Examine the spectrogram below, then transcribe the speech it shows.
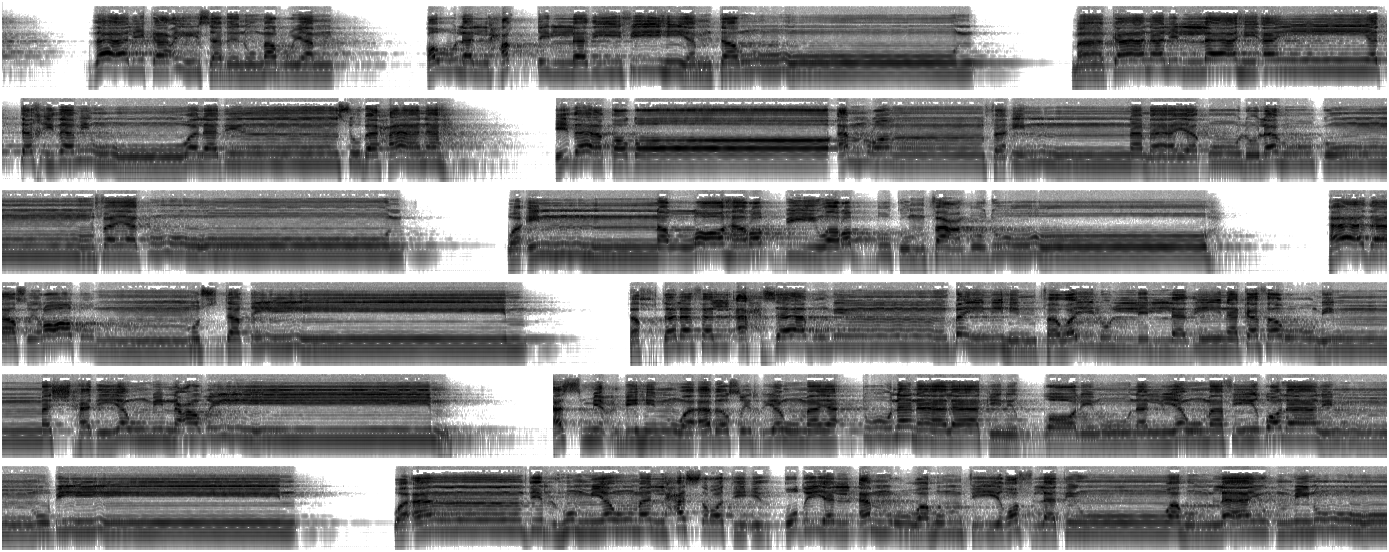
ذلك عيسى ابن مريم. قول الحق الذي فيه يمترون. ما كان لله أن يتخذ من ولد سبحانه. إذا قضى أمرا فإنما يقول له كن فيكون. وان الله ربي وربكم فاعبدوه. هذا صراط مستقيم. فاختلف الاحزاب من بينهم فويل للذين كفروا من مشهد يوم عظيم. أسمع بهم وأبصر يوم يأتوننا لكن الظالمون اليوم في ضلال مبين. وأنذرهم يوم الحسرة إذ قضي الأمر وهم في غفلة وهم لا يؤمنون.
